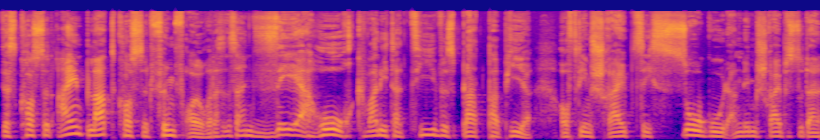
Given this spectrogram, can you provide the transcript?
Das kostet, ein Blatt kostet 5 Euro. Das ist ein sehr hochqualitatives Blatt Papier. Auf dem schreibt sich so gut. An dem schreibst du dann,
